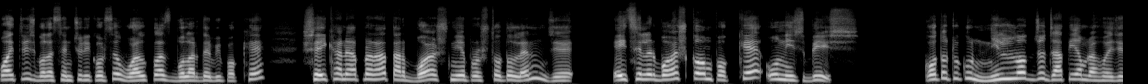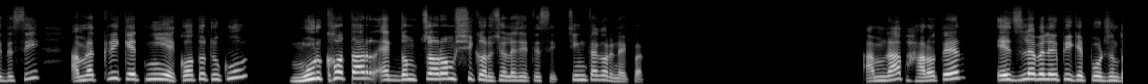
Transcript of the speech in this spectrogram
পঁয়ত্রিশ বলে সেঞ্চুরি করছে ওয়ার্ল্ড ক্লাস বোলারদের বিপক্ষে। সেইখানে আপনারা তার বয়স নিয়ে প্রশ্ন তোলেন যে, এই ছেলের বয়স কমপক্ষে উনিশ বিশ। কতটুকু নির্লজ্জ জাতি আমরা হয়ে যেতেছি? আমরা ক্রিকেট নিয়ে কতটুকু মূর্খতার একদম চরম শিখরে চলে যেতেছি? চিন্তা করেন একবার। আমরা ভারতের এজ লেভেলের ক্রিকেট পর্যন্ত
